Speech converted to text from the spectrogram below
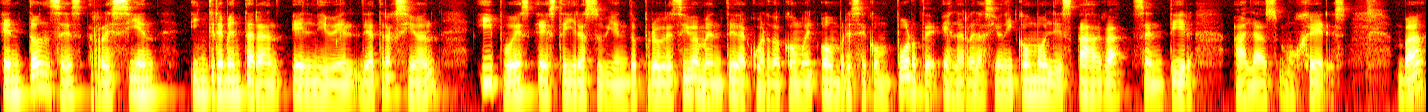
entonces recién incrementarán el nivel de atracción y pues este irá subiendo progresivamente de acuerdo a cómo el hombre se comporte en la relación y cómo les haga sentir a las mujeres. ¿Va?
